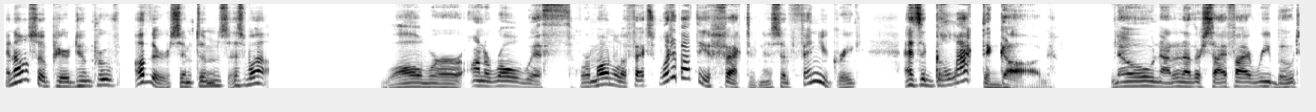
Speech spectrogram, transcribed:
and also appeared to improve other symptoms as well. While we're on a roll with hormonal effects, what about the effectiveness of fenugreek as a galactagogue? No, not another sci-fi reboot.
